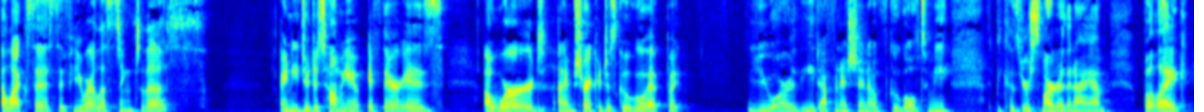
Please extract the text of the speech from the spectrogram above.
Alexis, if you are listening to this, I need you to tell me if there is a word, and I'm sure I could just Google it, but you are the definition of Google to me because you're smarter than I am. But like,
